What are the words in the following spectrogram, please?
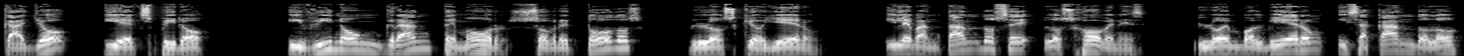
cayó y expiró, y vino un gran temor sobre todos los que oyeron, y levantándose los jóvenes, lo envolvieron y sacándolo,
